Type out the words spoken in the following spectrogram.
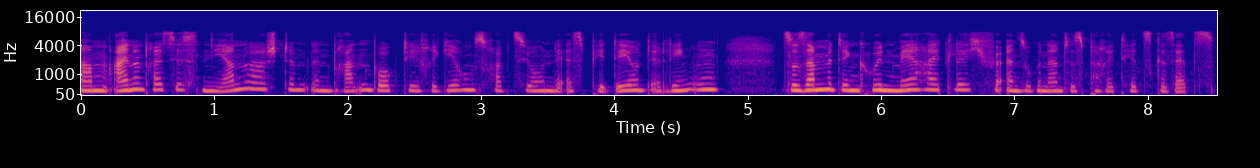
Am 31. Januar stimmten in Brandenburg die Regierungsfraktionen der SPD und der Linken zusammen mit den Grünen mehrheitlich für ein sogenanntes Paritätsgesetz.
